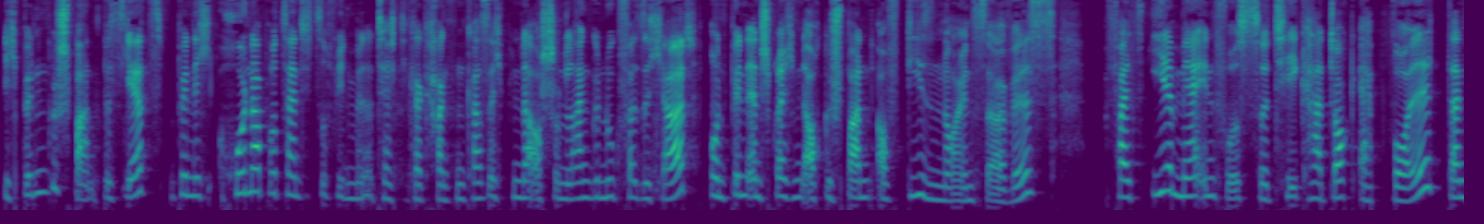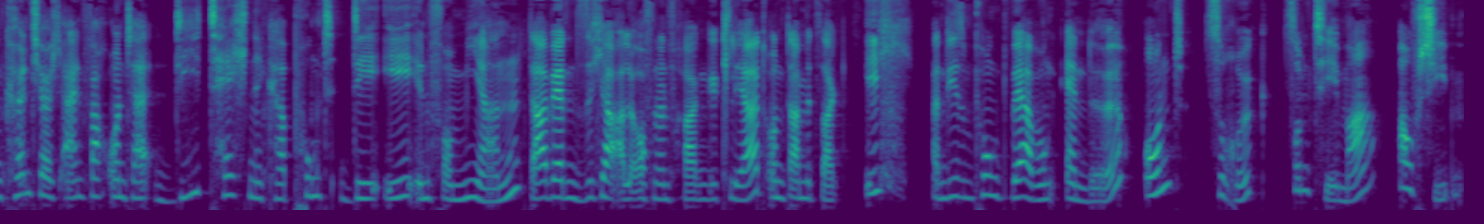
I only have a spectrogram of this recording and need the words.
Ich bin gespannt. Bis jetzt bin ich hundertprozentig zufrieden mit der Techniker Krankenkasse. Ich bin da auch schon lang genug versichert und bin entsprechend auch gespannt auf diesen neuen Service. Falls ihr mehr Infos zur TK Doc App wollt, dann könnt ihr euch einfach unter dietechniker.de informieren. Da werden sicher alle offenen Fragen geklärt und damit sag ich an diesem Punkt Werbung Ende und zurück zum Thema Aufschieben.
